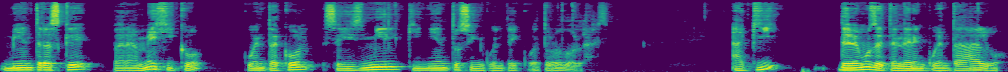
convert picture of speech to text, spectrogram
mientras que para México cuenta con 6.554 dólares. Aquí debemos de tener en cuenta algo.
